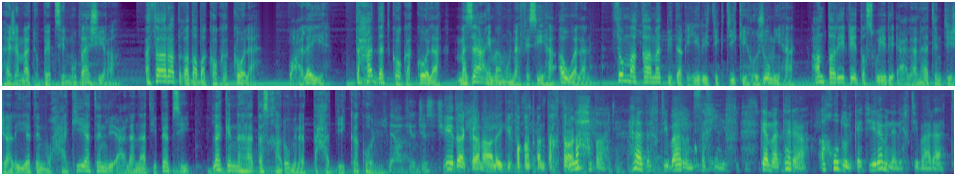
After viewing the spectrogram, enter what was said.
هجمات بيبسي المباشرة أثارت غضب كوكاكولا، وعليه تحدت كوكاكولا مزاعم منافسيها أولاً ثم قامت بتغيير تكتيك هجومها عن طريق تصوير إعلانات تجارية محاكية لإعلانات بيبسي لكنها تسخر من التحدي ككل. إذا كان عليك فقط أن تختار. لحظة هذا اختبار سخيف. كما ترى أخوض الكثير من الاختبارات.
